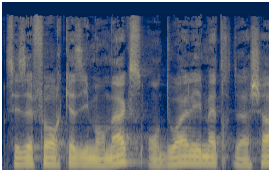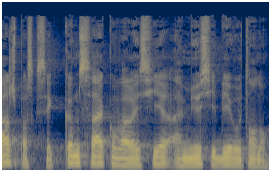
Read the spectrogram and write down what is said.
ces efforts quasiment max. On doit aller mettre de la charge parce que c'est comme ça qu'on va réussir à mieux cibler vos tendons.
